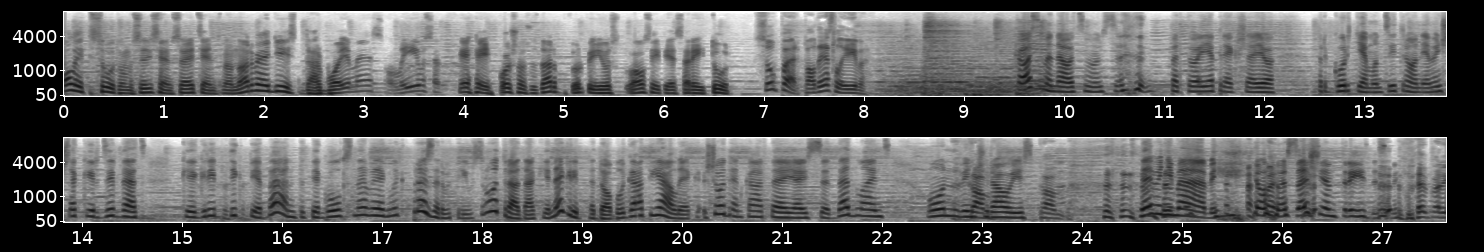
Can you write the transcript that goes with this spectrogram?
Olīte sūta mums visiem sveicienus no Norvēģijas. Darbojamies, un Līva saka, hei, hei, pošos uz darbu, turpiniet jūs klausīties arī tur. Super! Paldies, Līva! Kosmonauts mums par to iepriekšējo, par gurķiem un citroniem. Viņš saka, ir dzirdēts, ka, ja grib tikt pie bērna, tad pie gultas nevajag likt prezervatīvus. Un otrādi, ja negrib, tad obligāti jāliek. Šodien kārtējais deadline, un viņš Kam? raujas. Kam? Deviņi mēbi jau no 6.30. Bet par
